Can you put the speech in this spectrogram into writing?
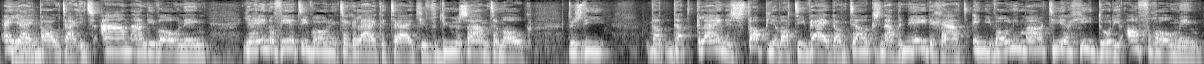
En jij bouwt daar iets aan aan die woning. Je renoveert die woning tegelijkertijd. Je verduurzaamt hem ook. Dus die, dat, dat kleine stapje wat die wijk dan telkens naar beneden gaat in die woningmarkthierarchie, door die afroming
